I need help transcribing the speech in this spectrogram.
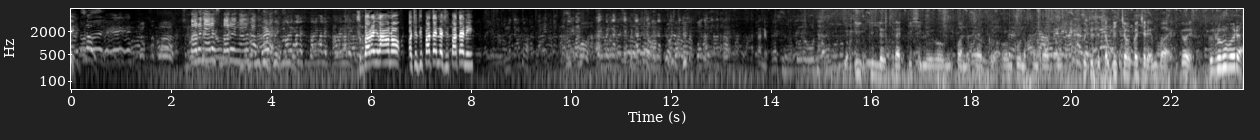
Hei. Sentore ngalih, sentore ngalih kabeh. Sentore ilang ono. Aja dipateni, aja dipateni. Ya iki lho tradisine wong Wonosobo, wong kuno Ponorogo. Kudu tetep dijaga jerek mbak. Kowe krungu ora?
